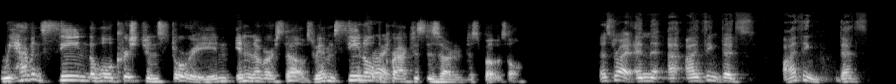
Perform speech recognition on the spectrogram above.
we haven't seen the whole Christian story in, in and of ourselves. We haven't seen That's all right. the practices at our disposal. That's right, and th- I, I think that's I think that's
